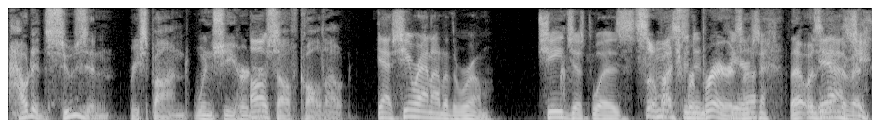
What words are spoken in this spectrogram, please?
How did Susan respond when she heard Oh, herself called out? Yeah, she ran out of the room. She just was So much for prayers. huh? That was the yeah, end of it. She,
